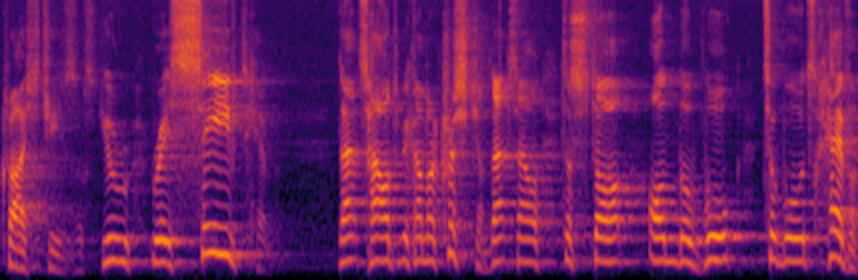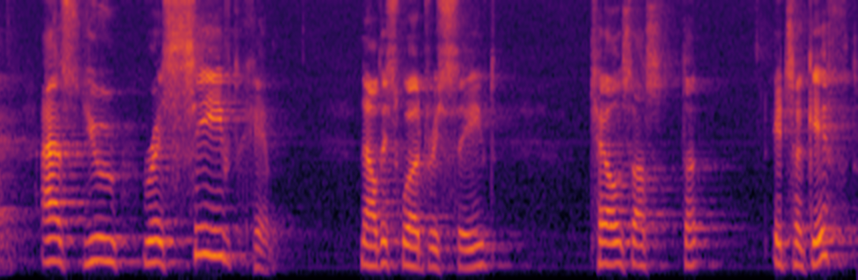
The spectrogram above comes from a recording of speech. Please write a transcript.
Christ Jesus, you received him. That's how to become a Christian. That's how to start on the walk towards heaven as you received him. Now, this word received tells us that it's a gift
